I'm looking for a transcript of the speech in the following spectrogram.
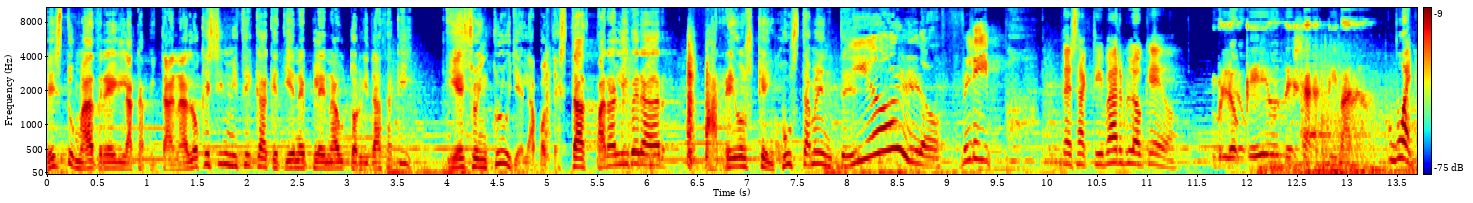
Es tu madre y la capitana, lo que significa que tiene plena autoridad aquí. Y eso incluye la potestad para liberar a reos que injustamente... Yo lo flipo. Desactivar bloqueo. Bloqueo desactivado. Bueno,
